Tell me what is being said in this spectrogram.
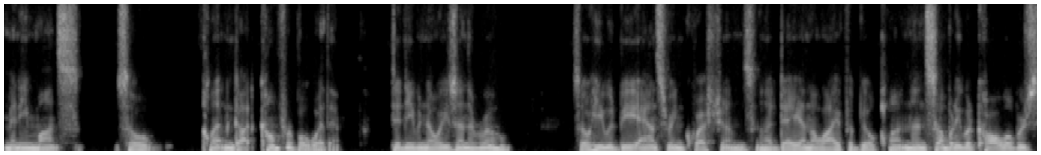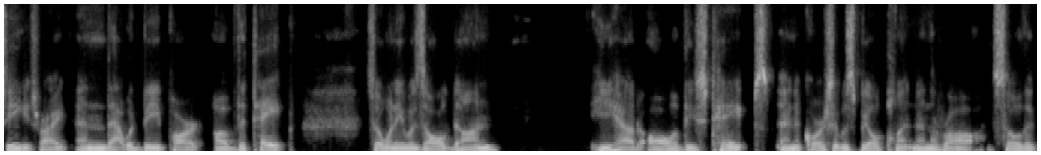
many months. So Clinton got comfortable with him, didn't even know he's in the room. So he would be answering questions in a day in the life of Bill Clinton, and somebody would call overseas, right? And that would be part of the tape. So when he was all done, he had all of these tapes. And of course, it was Bill Clinton and the raw. So that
